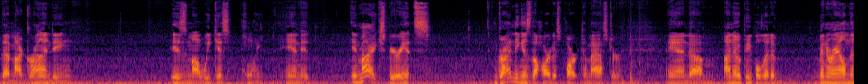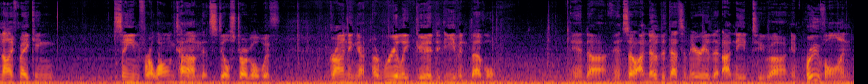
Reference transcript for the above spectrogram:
that my grinding is my weakest point. and it, in my experience, grinding is the hardest part to master, and um, I know people that have been around the knife making scene for a long time that still struggle with grinding a, a really good even bevel and uh, and so I know that that's an area that I need to uh, improve on.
